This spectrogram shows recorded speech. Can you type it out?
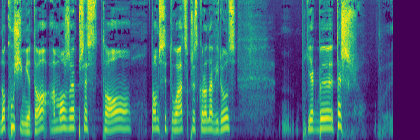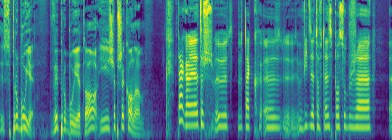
no kusi mnie to, a może przez to, tą sytuację, przez koronawirus jakby też spróbuję, wypróbuję to i się przekonam. Tak, ale ja też y, tak y, widzę to w ten sposób, że y,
